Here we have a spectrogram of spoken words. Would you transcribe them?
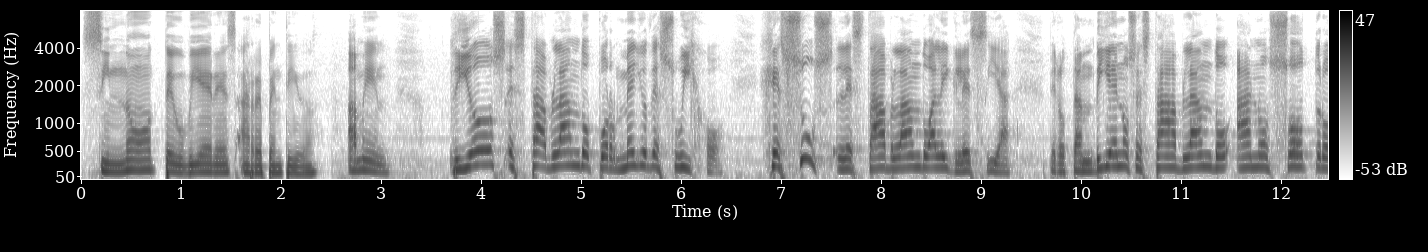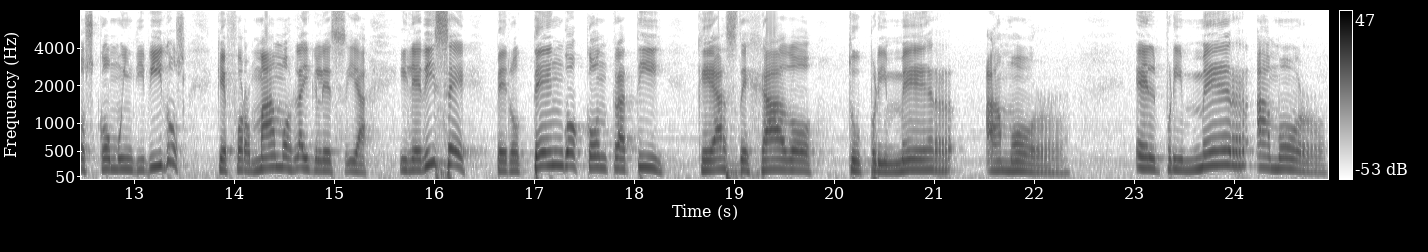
si no te hubieres arrepentido. Amén. Dios está hablando por medio de su Hijo. Jesús le está hablando a la iglesia pero también nos está hablando a nosotros como individuos que formamos la iglesia. Y le dice, pero tengo contra ti que has dejado tu primer amor. El primer amor.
